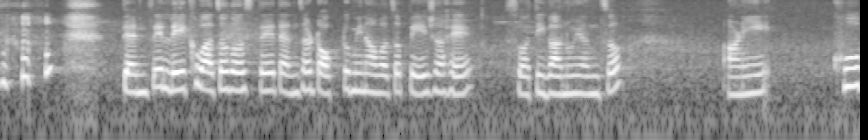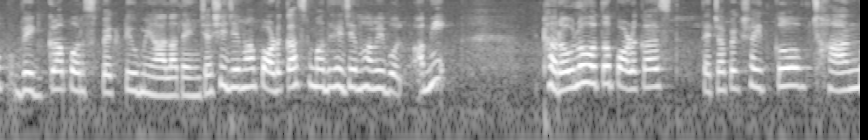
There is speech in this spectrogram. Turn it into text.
त्यांचे लेख वाचत असते त्यांचं टॉक टू मी नावाचं पेज आहे स्वाती गानू यांचं. आणि खूप वेगळा पर्स्पेक्टिव्ह मिळाला त्यांच्याशी. जेव्हा पॉडकास्टमध्ये जेव्हा मी बोल आम्ही ठरवलं होतं पॉडकास्ट त्याच्यापेक्षा इतकं छान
